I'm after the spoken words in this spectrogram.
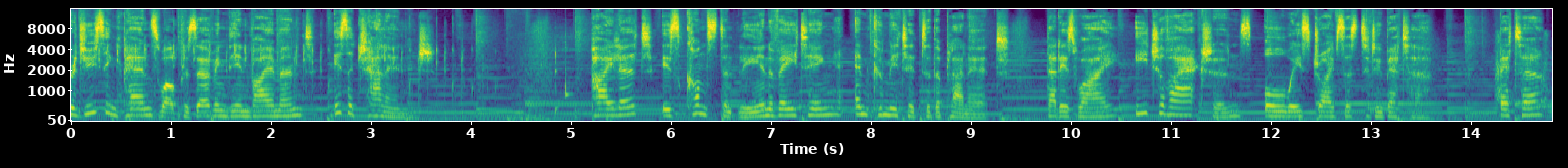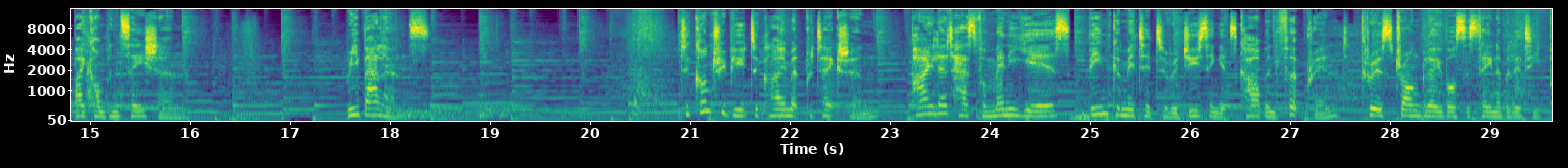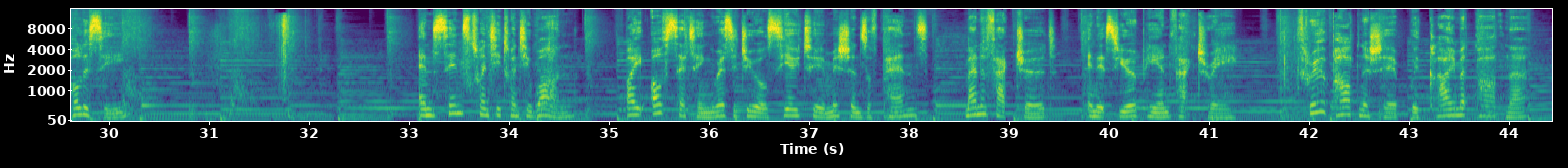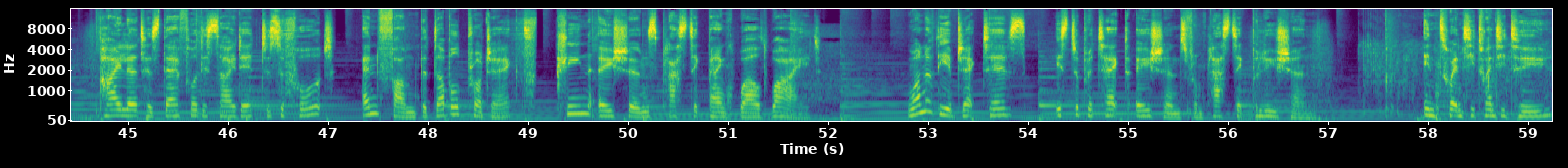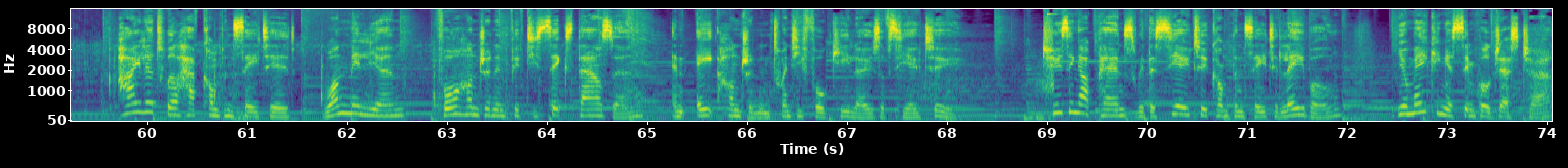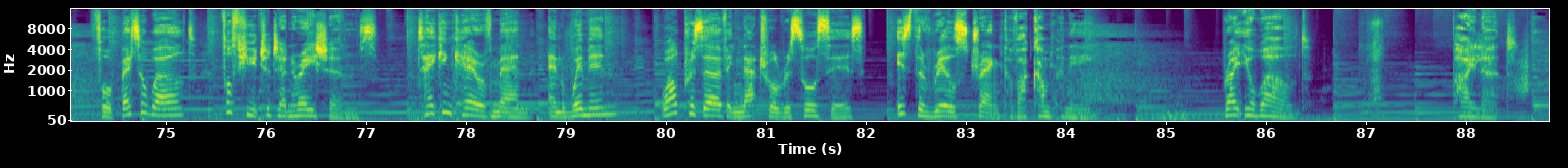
Producing pens while preserving the environment is a challenge. Pilot is constantly innovating and committed to the planet. That is why each of our actions always drives us to do better. Better by compensation. Rebalance. To contribute to climate protection, Pilot has for many years been committed to reducing its carbon footprint through a strong global sustainability policy. And since 2021, by offsetting residual CO2 emissions of pens manufactured in its European factory. Through a partnership with Climate Partner, Pilot has therefore decided to support and fund the double project Clean Oceans Plastic Bank Worldwide. One of the objectives is to protect oceans from plastic pollution. In 2022, Pilot will have compensated 1,456,824 kilos of CO2. Choosing our pens with the CO2 compensated label, you're making a simple gesture for a better world for future generations. Taking care of men and women while preserving natural resources is the real strength of our company. Write your world. Pilot.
